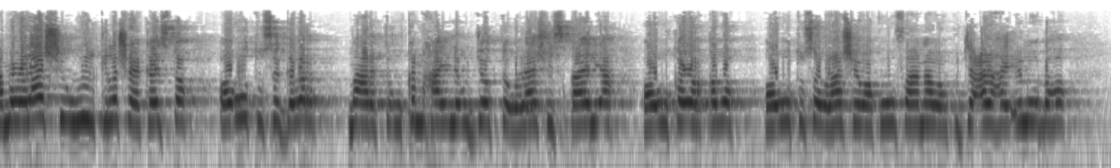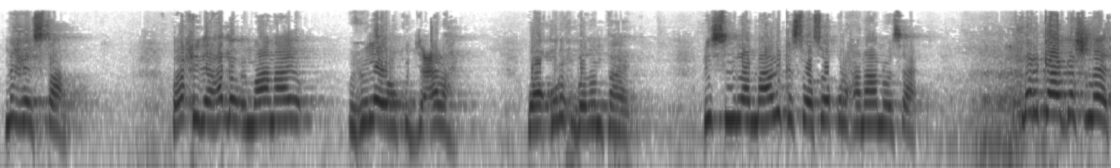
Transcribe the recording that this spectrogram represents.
ama walaashii uu wiilkii la sheekaysto oo uu tuso gabar maaragta uu ka naxay inay u joogto walaashiis qaali ah oo uu ka warqabo oo uu tuso walaashay waa kugu faanaa waan ku jecelahay inuu dhaho ma haystaan. Waaxidaa hadhow imaanaayo wuxuu leeya waan ku jecelahay. Waa qurux badan tahay. Bismillah maalin kasta waa soo qurxanaanoosaa dharkaa gashneed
